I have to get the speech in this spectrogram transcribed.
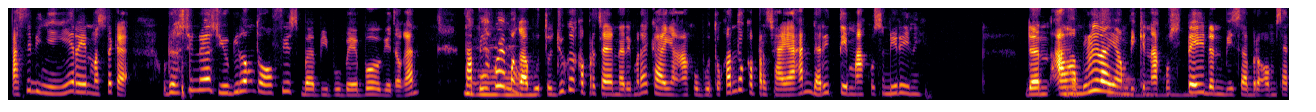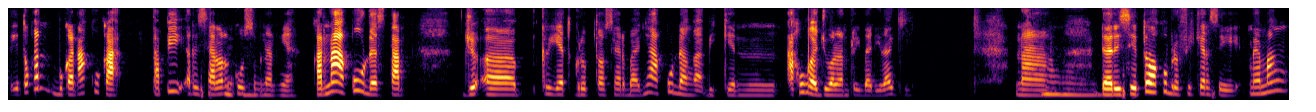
Pasti dinyinyirin, maksudnya kayak udah sih Nes, you bilang tuh office babi bu bebo gitu kan. Tapi aku emang nggak butuh juga kepercayaan dari mereka. Yang aku butuhkan tuh kepercayaan dari tim aku sendiri nih. Dan alhamdulillah yang bikin aku stay dan bisa beromset itu kan bukan aku kak, tapi resellerku sebenarnya. Karena aku udah start uh, create grup Toserbanya aku udah nggak bikin aku nggak jualan pribadi lagi nah hmm. dari situ aku berpikir sih memang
